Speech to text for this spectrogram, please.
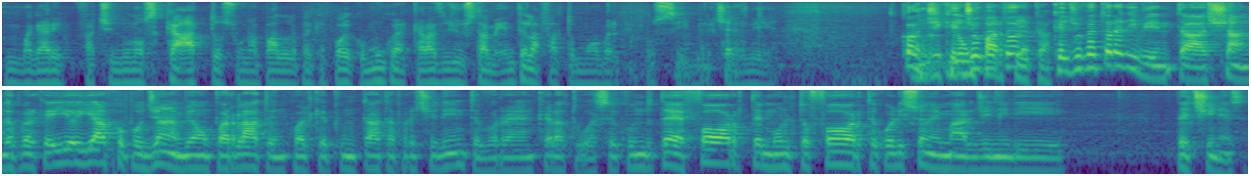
magari facendo uno scatto su una palla, perché poi comunque Alcaraz giustamente l'ha fatto muovere il più possibile. Certo. Quindi, Congi, che giocatore, che giocatore, diventa Shang? Perché io e Jacopo già ne abbiamo parlato in qualche puntata precedente, vorrei anche la tua. Secondo te è forte, molto forte? Quali sono i margini di, del cinese?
